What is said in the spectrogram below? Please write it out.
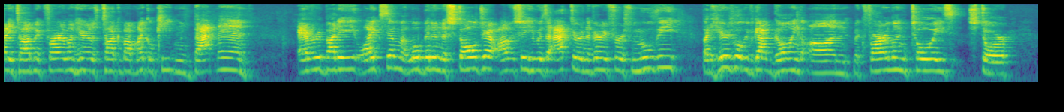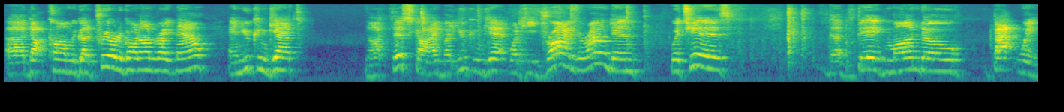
everybody, Todd McFarlane here. Let's talk about Michael Keaton, Batman. Everybody likes him, a little bit of nostalgia. Obviously, he was an actor in the very first movie, but here's what we've got going on McFarlane Toys Store. Uh, We've got a pre-order going on right now, and you can get not this guy, but you can get what he drives around in, which is the big Mondo Batwing,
